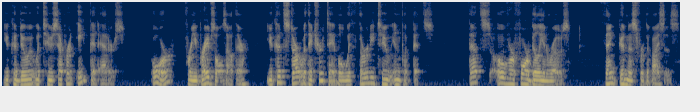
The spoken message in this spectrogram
You could do it with two separate 8-bit adders. Or, for you brave souls out there, you could start with a truth table with 32 input bits. That's over 4 billion rows. Thank goodness for devices.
